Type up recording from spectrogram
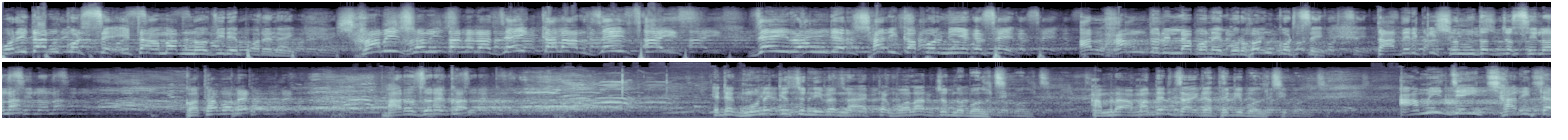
পরিধান করছে, এটা আমার নজিরে পড়ে নাই। স্বামী সন্তানেরা যেই কালার, যেই সাইজ যেই রঙের শাড়ি কাপড় নিয়ে গেছে, আলহামদুলিল্লাহ বলে গ্রহণ করছে, তাদের কি সৌন্দর্য ছিল না? কথা বলেন। আরও জোরে কর এটা মনে কিছু নিবেন না, একটা বলার জন্য বলছি। আমরা আমাদের জায়গা থেকে বলছি। আমি যেই শাড়িটা,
